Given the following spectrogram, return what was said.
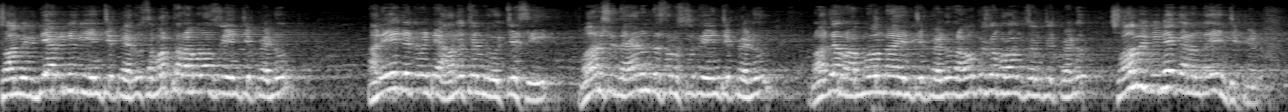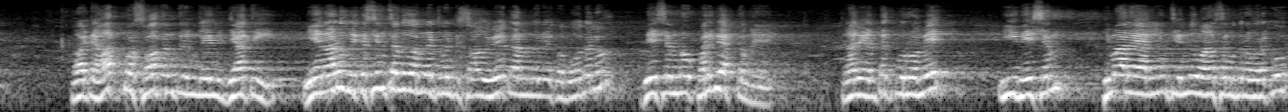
స్వామి విద్యార్థిని ఏం చెప్పారు సమర్థ రామదాసు ఏం చెప్పాడు అనేటటువంటి ఆలోచనలు వచ్చేసి మహర్షి దయానంద సరస్వతి ఏం చెప్పాడు రాజా రామ్మోహన్ రాయ్ అని చెప్పాడు? రామకృష్ణ పరమహంస చెప్పాడు? స్వామి వివేకానంద అని చెప్పాడు? వాటి ఆత్మ స్వాతంత్ర్యం లేని జాతి ఏనాడు వికసించదు అన్నటువంటి స్వామి వివేకానందుని యొక్క బోధలు దేశంలో పరివ్యాప్తమయ్యాయి. కానీ అంతఃపూర్వమే ఈ దేశం హిమాలయాల నుంచి హిందూ మహాసముద్రం వరకు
